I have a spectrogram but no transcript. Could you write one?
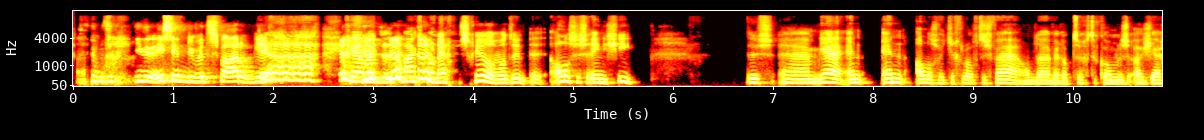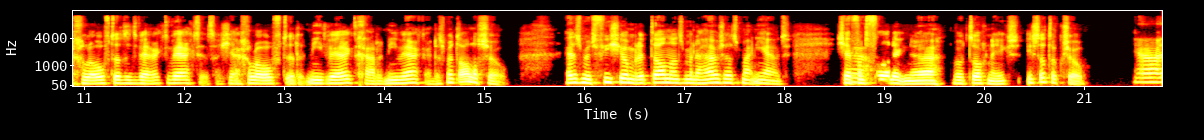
iedereen zit nu met zwaar object. Ja, ja maar het, het maakt gewoon echt verschil, want in- eh, alles is energie. Dus ehm, ja, en, en alles wat je gelooft is waar, om daar weer op terug te komen. Dus als jij gelooft dat het werkt, werkt het. Als jij gelooft dat het niet werkt, gaat het niet werken. Dat is met alles zo. Ja, dat is met fysio, met de tandarts, met de huisarts, maakt niet uit. Als jij Ja. van tevoren denkt, nou, wordt toch niks, is dat ook zo. Ja,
